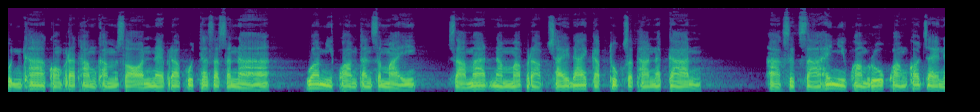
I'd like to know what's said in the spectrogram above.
คุณค่าของพระธรรมคำสอนในพระพุทธศาสนาว่ามีความทันสมัย สามารถนำมาปรับใช้ได้กับทุกสถานการณ์ หากศึกษาให้มีความรู้ความเข้าใจใน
